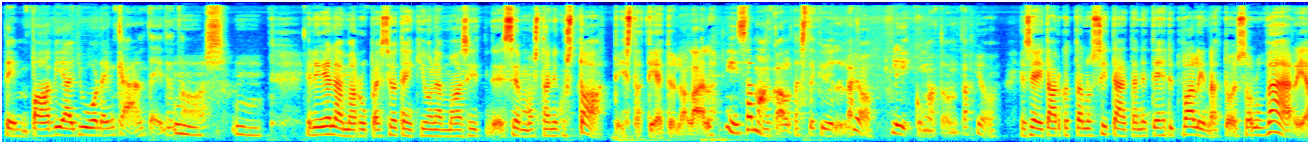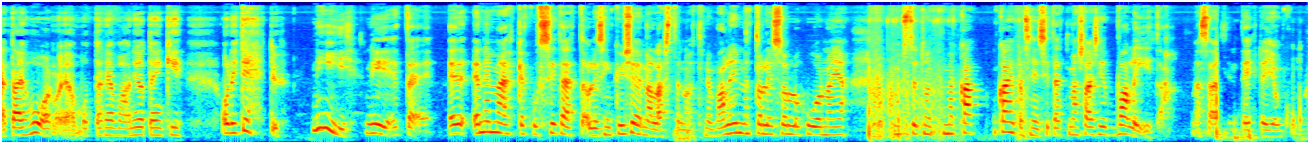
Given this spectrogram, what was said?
tempaavia juonenkäänteitä mm, taas. Mm, mm. Eli elämä rupesi jotenkin olemaan sit semmoista niin kuin staattista tietyllä lailla. Niin, samankaltaista kyllä. Joo. Liikkumatonta. Joo. Ja se ei tarkoittanut sitä, että ne tehdyt valinnat olisi ollut vääriä tai huonoja, mutta ne vaan jotenkin oli tehty. Niin, niin, että e- enemmän ehkä kuin sitä, että olisin kyseenalaistanut, että ne valinnat olisi ollut huonoja. Minusta tuntuu, että mä kaipasin sitä, että mä saisin valita. Mä saisin tehdä jonkun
